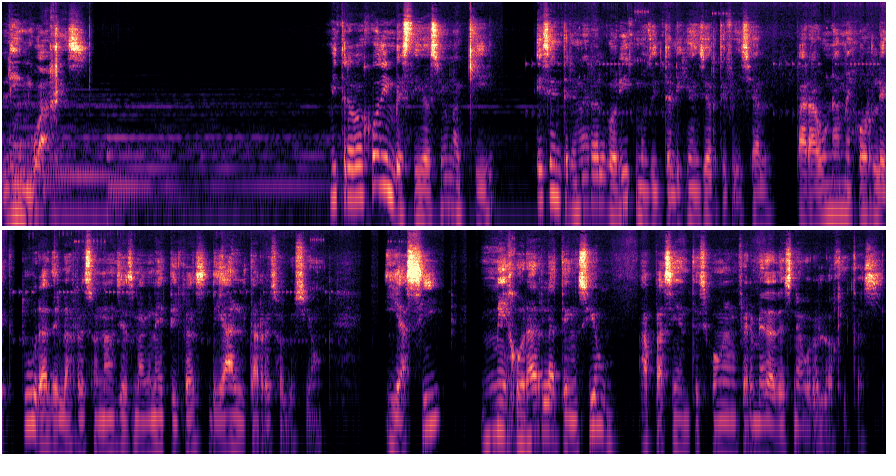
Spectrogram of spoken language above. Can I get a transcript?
lenguajes. Mi trabajo de investigación aquí es entrenar algoritmos de inteligencia artificial para una mejor lectura de las resonancias magnéticas de alta resolución y así mejorar la atención a pacientes con enfermedades neurológicas.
